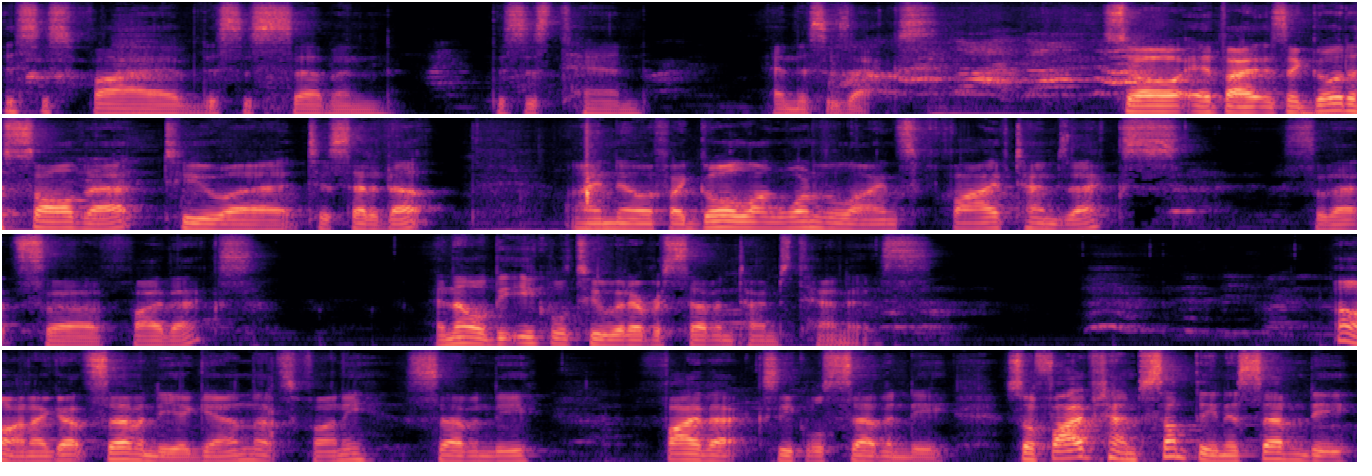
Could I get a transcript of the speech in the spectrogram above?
this is 5, this is 7, this is 10, and this is x. So if I as I go to solve that to uh, to set it up, I know if I go along one of the lines, 5 times x, so that's uh, 5x. And that will be equal to whatever 7 times 10 is. Oh, and I got 70 again. That's funny. 70. 5x equals 70. So 5 times something is 70.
